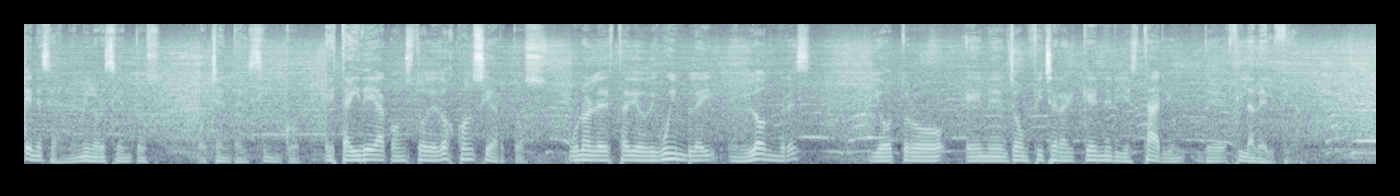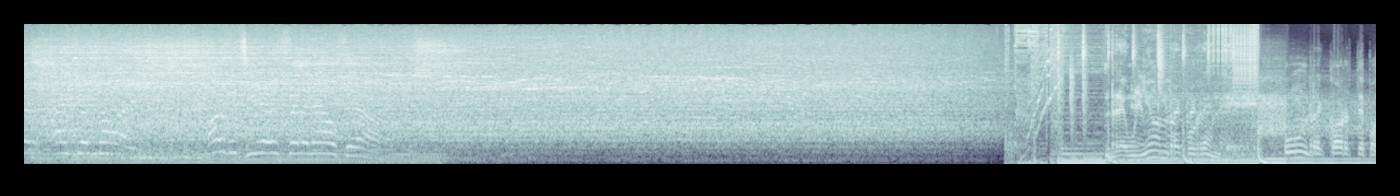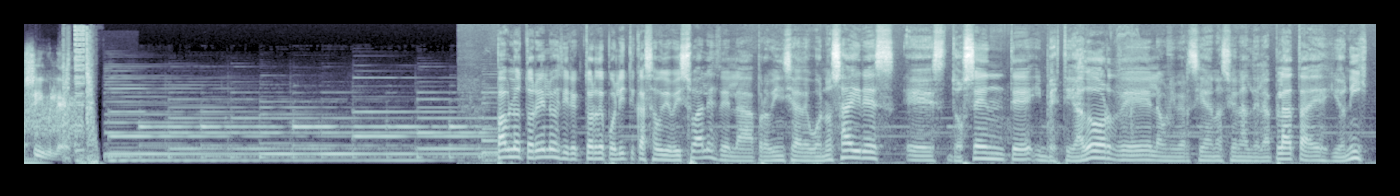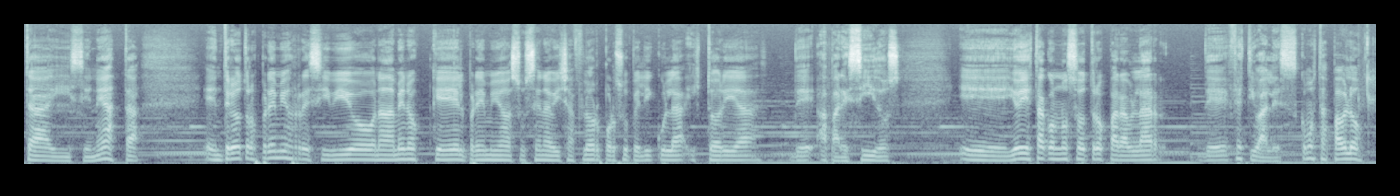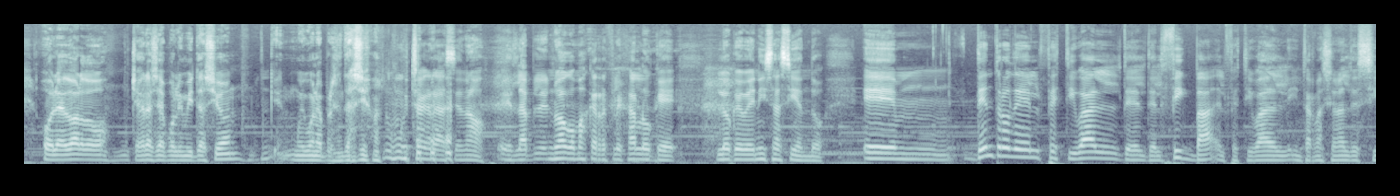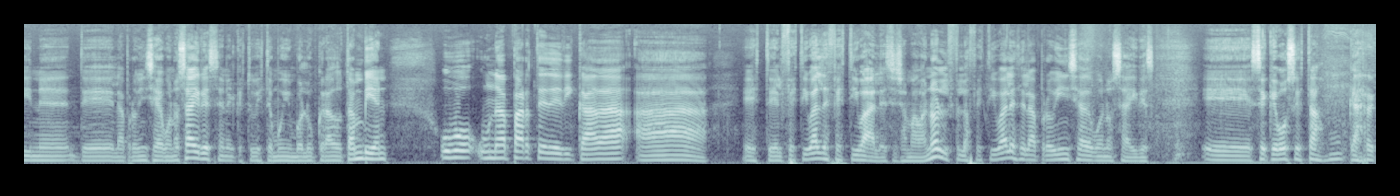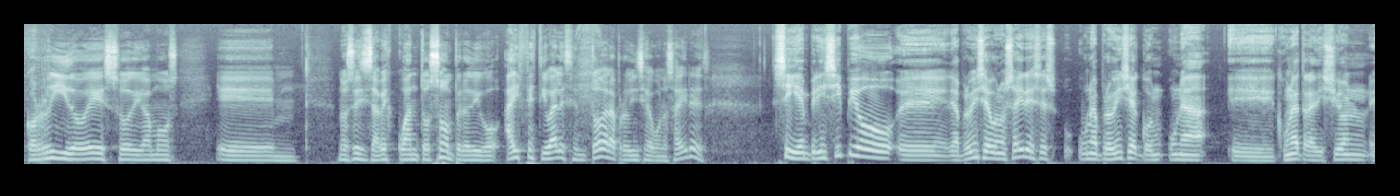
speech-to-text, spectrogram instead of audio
en ese año, en 1985. Esta idea constó de dos conciertos, uno en el estadio de Wembley en Londres y otro en el John Fitzgerald Kennedy Stadium de Filadelfia. Reunión recurrente. Un recorte posible. Pablo Torello es director de políticas audiovisuales de la provincia de Buenos Aires, es docente, investigador de la Universidad Nacional de La Plata, es guionista y cineasta. Entre otros premios recibió nada menos que el premio Azucena Villaflor por su película Historia de Aparecidos. Eh, y hoy está con nosotros para hablar de festivales. ¿Cómo estás, Pablo? Hola, Eduardo. Muchas gracias por la invitación. Muy buena presentación. Muchas gracias. No, la, no hago más que reflejar lo que, lo que venís haciendo. Eh, dentro del festival del, del FICBA, el Festival Internacional de Cine de la provincia de Buenos Aires, en el que estuviste muy involucrado también, hubo una parte dedicada a este, el Festival de Festivales se llamaba, ¿no? Los festivales de la provincia de Buenos Aires. Eh, sé que vos estás, que has recorrido eso, digamos. eh, no sé si sabés cuántos son, pero digo, ¿hay festivales en toda la provincia de Buenos Aires? Sí, en principio eh, la provincia de Buenos Aires es una provincia con una, con una tradición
